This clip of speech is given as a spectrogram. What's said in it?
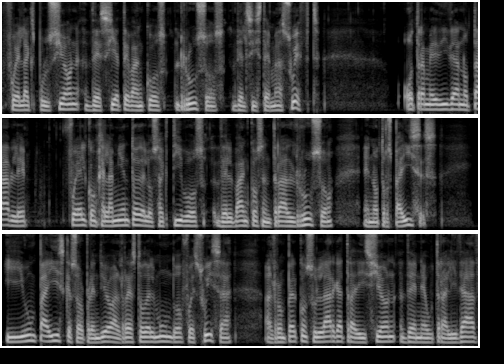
fue la expulsión de siete bancos rusos del sistema SWIFT. Otra medida notable fue el congelamiento de los activos del Banco Central ruso en otros países. Y un país que sorprendió al resto del mundo fue Suiza, al romper con su larga tradición de neutralidad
